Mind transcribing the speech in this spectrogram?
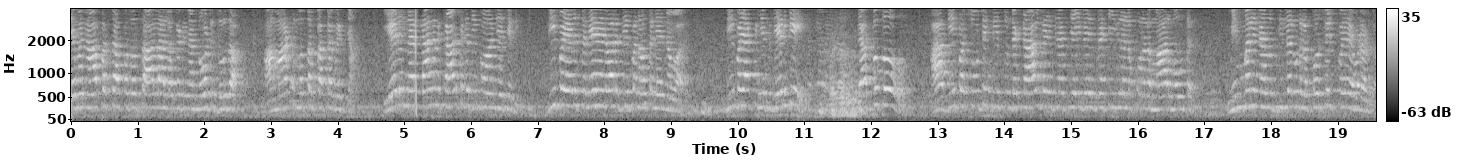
ఏమైనా ఆపసాపదో సాలాలు ఒకటి నా నోటి దురద. ఆ మాటలు మొత్తం పక్కకు పెట్టాం ఏడున్నర కాగానే కార్తీక దీపం ఆన్ చేసేది. దీప ఏడిస్తే నేను ఏడవాలి దీప నవ్వుతా నేను నవ్వాలి. దీప యాక్టింగ్ చేసి దేనికి? డబ్బుకు. ఆ దీప షూటింగ్ తీస్తుంటే కాలు పెరిగిన చేయి పెరిగిన టీవీలలో కొనడం మారు మోగుతుంది. మిమ్మల్ని నన్ను జిల్లాలో పొడిచేసిపోయినా ఎవడాడు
